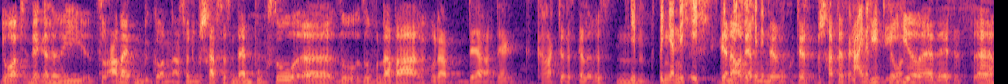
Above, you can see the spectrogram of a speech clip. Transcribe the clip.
dort in der Galerie zu arbeiten begonnen hast? Weil du beschreibst das in deinem Buch so, äh, so, so wunderbar oder der, der Charakter des Galeristen. Eben, bin ja nicht ich. genau, nicht der, ich der, der beschreibt das. Reine es geht Fiktion. hier, äh, es ist, äh,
